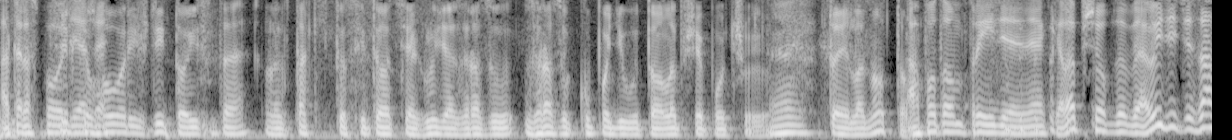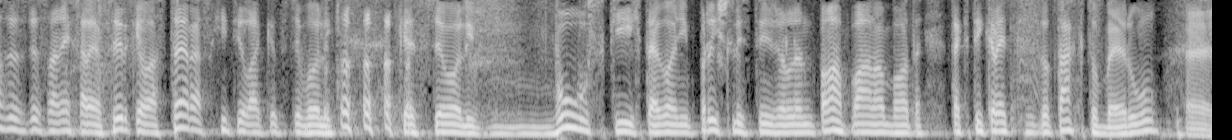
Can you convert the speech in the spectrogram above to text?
A teraz povedia, církev že... hovorí vždy to isté, len v takýchto situáciách ľudia zrazu, zrazu ku podivu to lepšie počujú. Hej. To je len o to. A potom príde nejaké lepšie obdobie a vidíte, zase ste sa nechali a církev vás teraz chytila, keď ste boli, keď ste boli v úzky ich, tak oni prišli s tým, že len pána Boha, tak, tak tí kritici to takto berú. Hej,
